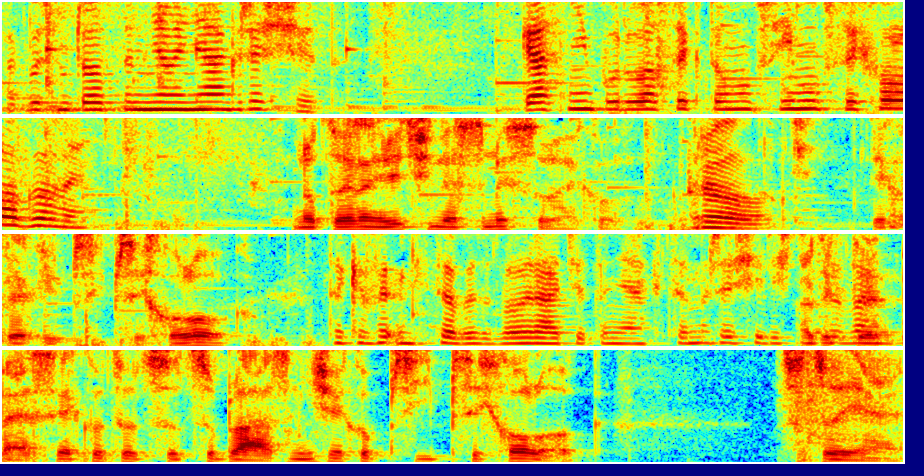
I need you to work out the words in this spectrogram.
Tak bychom to asi měli nějak řešit. Já s ní půjdu asi k tomu přímu psychologovi. No to je největší nesmysl, jako. Proč? Jako jaký psí psycholog. Tak místo, abys byl rád, že to nějak chceme řešit, když A teď to to je pes, jako to, co, co blázníš, jako psí psycholog. Co to je?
